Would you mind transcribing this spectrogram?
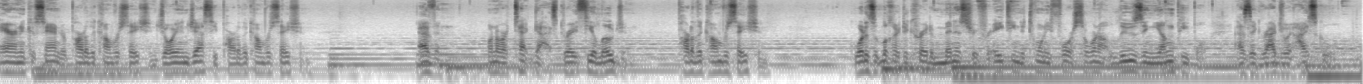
Aaron and Cassandra, part of the conversation. Joy and Jesse, part of the conversation. Evan, one of our tech guys, great theologian, part of the conversation. What does it look like to create a ministry for 18 to 24 so we're not losing young people as they graduate high school?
